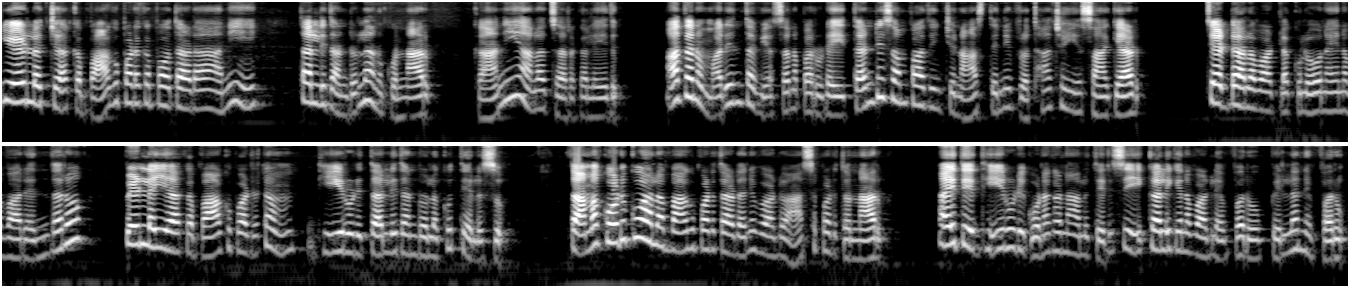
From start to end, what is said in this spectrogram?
ఏళ్ళొచ్చాక బాగుపడకపోతాడా అని తల్లిదండ్రులు అనుకున్నారు. కానీ అలా జరగలేదు. అతను మరింత వ్యసనపరుడై తండ్రి సంపాదించిన ఆస్తిని వృధా చేయసాగాడు. చెడ్డ అలవాట్లకు లోనైన వారెందరూ పెళ్ళయ్యాక బాగుపడటం ధీరుడి తల్లిదండ్రులకు తెలుసు. తమ కొడుకు అలా బాగుపడతాడని వాళ్ళు ఆశపడుతున్నారు. అయితే ధీరుడి గుణగణాలు తెలిసి కలిగిన వాళ్ళెవ్వరూ పిల్లనివ్వరు.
